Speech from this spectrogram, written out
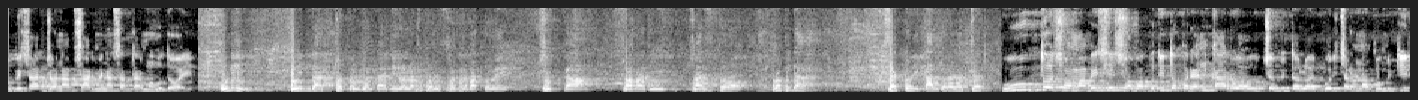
অফিসার জনাব শারমিনা সাত্তার মহোদয়। উনি তিন রাত চব্বিশ ঘন্টায় নিরলস পরিশ্রমের মাধ্যমে শিক্ষা সামাজিক স্বাস্থ্য প্রতিটা সেক্টরে কাজ করে যাচ্ছেন। উক্ত সমাবেশে সভাপতিত্ব করেন কারুয়া উচ্চ বিদ্যালয় পরিচালনা কমিটির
